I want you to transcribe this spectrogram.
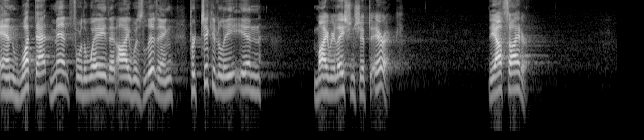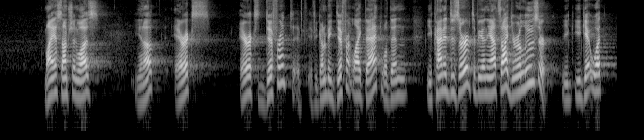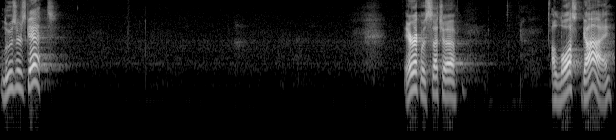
and what that meant for the way that I was living, particularly in my relationship to Eric, the outsider. My assumption was, you know, Eric's Eric's different. If, if you're going to be different like that, well, then you kind of deserve to be on the outside. You're a loser. You, you get what losers get. Eric was such a, a lost guy.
